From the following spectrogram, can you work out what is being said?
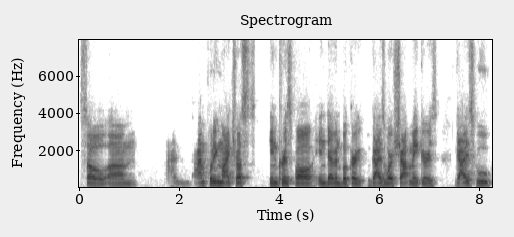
So um, I, I'm putting my trust in Chris Paul, in Devin Booker, guys who are shot makers, guys who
